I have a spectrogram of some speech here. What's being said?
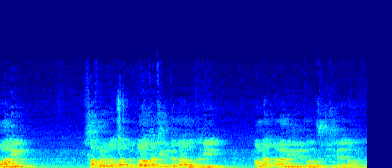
আমাদের সাফল্য বা দুর্বলতা চিহ্নিত করার মধ্য দিয়ে আমরা আগামী দিনের কর্মসূচি সেখানে গ্রহণ করব।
